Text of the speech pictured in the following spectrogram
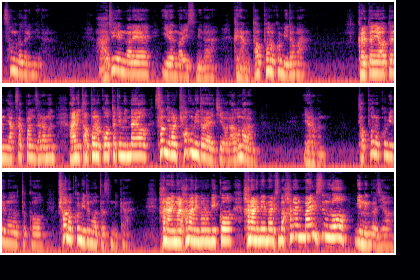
성도들입니다. 아주 옛날에 이런 말이 있습니다. 그냥 덮어놓고 믿어봐. 그랬더니 어떤 약삭 받은 사람은 아니 덮어놓고 어떻게 믿나요? 성경을 펴고 믿어야지요 라고 말합니다. 여러분 덮어놓고 믿으면 어떻고 펴놓고 믿으면 어떻습니까? 하나님을 하나님으로 믿고 하나님의 말씀을 하나님 말씀으로 믿는 거지요.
